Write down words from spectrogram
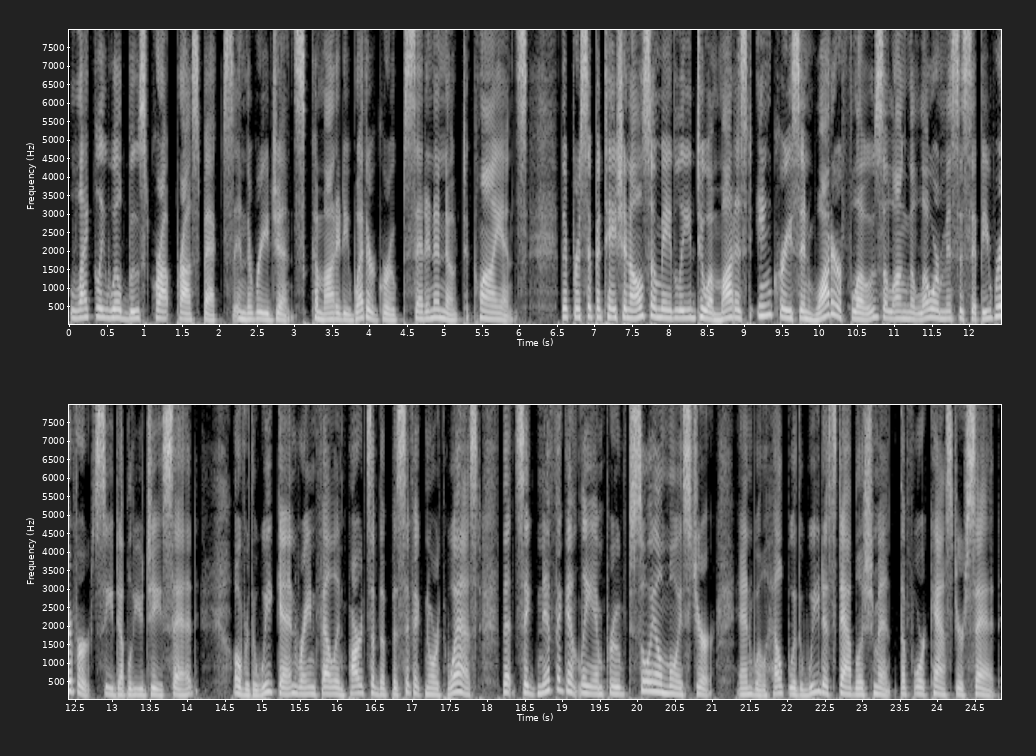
likely will boost crop prospects in the regions, Commodity Weather Group said in a note to clients. The precipitation also may lead to a modest increase in water flows along the lower Mississippi River, CWG said said. Over the weekend, rain fell in parts of the Pacific Northwest that significantly improved soil moisture and will help with wheat establishment, the forecaster said.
